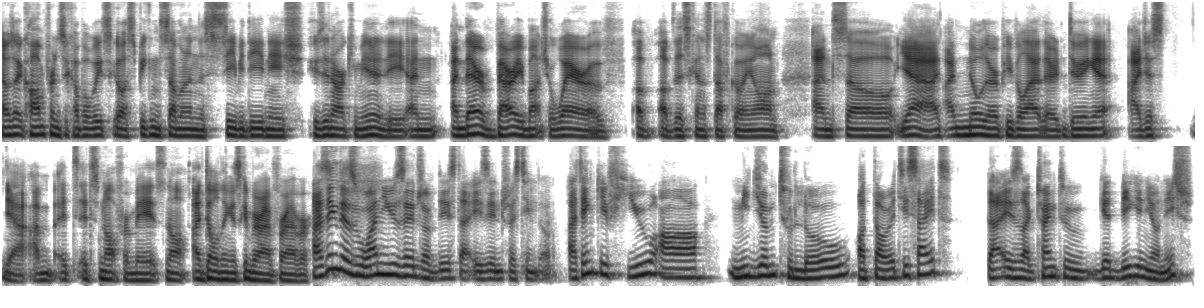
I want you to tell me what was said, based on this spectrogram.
I was at a conference a couple of weeks ago speaking to someone in the CBD niche who's in our community, and and they're very much aware of of, of this kind of stuff going on. And so, yeah, I, I know there are people out there doing it. I just. Yeah, I'm, it's it's not for me. It's not. I don't think it's gonna be around forever. I think there's one usage of this that is interesting though. I think if you are medium to low authority site that is like trying to get big in your niche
